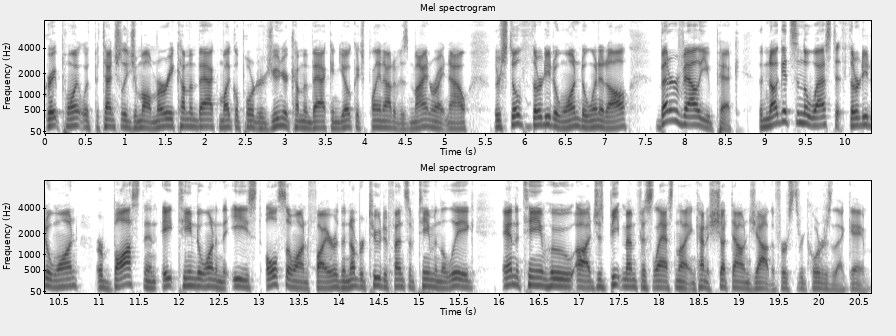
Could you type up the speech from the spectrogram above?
Great point with potentially Jamal Murray coming back, Michael Porter Jr. coming back, and Jokic playing out of his mind right now. They're still 30 to 1 to win it all. Better value pick. The Nuggets in the West at 30 to 1 or Boston 18 to 1 in the East, also on fire, the number 2 defensive team in the league and a team who uh, just beat Memphis last night and kind of shut down Ja the first 3 quarters of that game.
